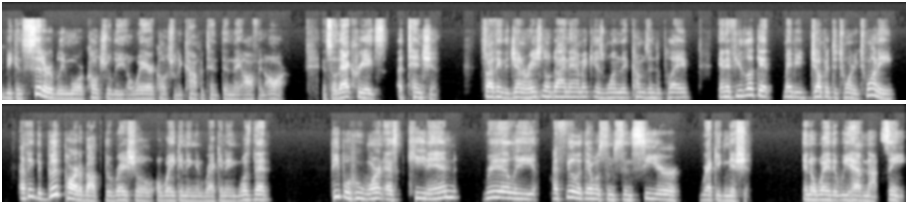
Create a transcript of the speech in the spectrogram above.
to be considerably more culturally aware culturally competent than they often are and so that creates a tension. So I think the generational dynamic is one that comes into play. And if you look at maybe jump into 2020, I think the good part about the racial awakening and reckoning was that people who weren't as keyed in really, I feel that there was some sincere recognition in a way that we have not seen.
